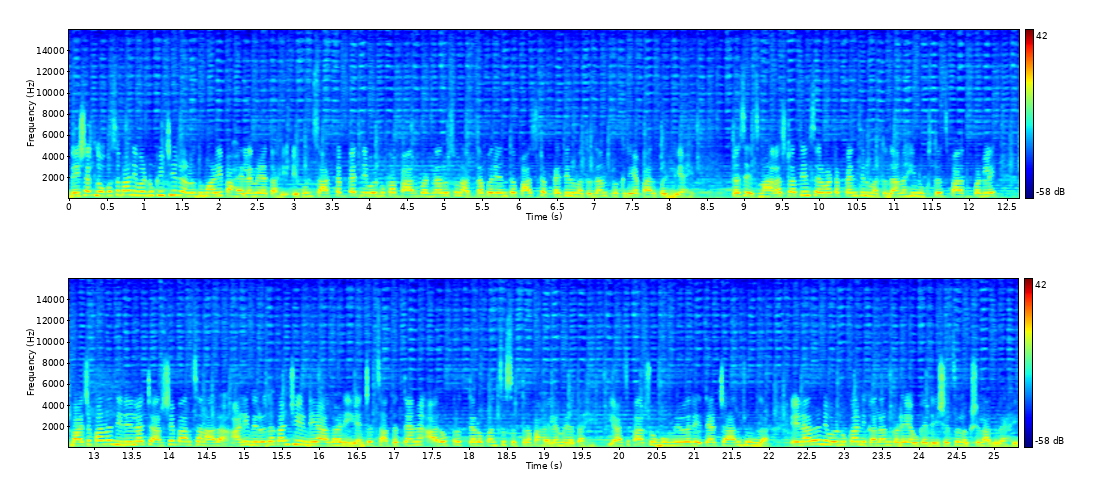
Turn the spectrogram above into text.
देशात लोकसभा निवडणुकीची रणधुमाळी पाहायला मिळत आहे. एकूण सात टप्प्यात निवडणुका पार पडणार असून आतापर्यंत पाच टप्प्यातील मतदान प्रक्रिया पार पडली आहे. तसेच महाराष्ट्रातील सर्व टप्प्यांतील मतदानही नुकतंच पार पडले. भाजपानं दिलेला चारशे पारचा नारा आणि विरोधकांची इंडिया आघाडी यांच्यात सातत्याने आरोप प्रत्यारोपांचं सत्र पाहायला मिळत आहे. याच पार्श्वभूमीवर येत्या चार जूनला येणाऱ्या निवडणुका निकालांकडे अवघ्या देशाचं लक्ष लागलं आहे.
